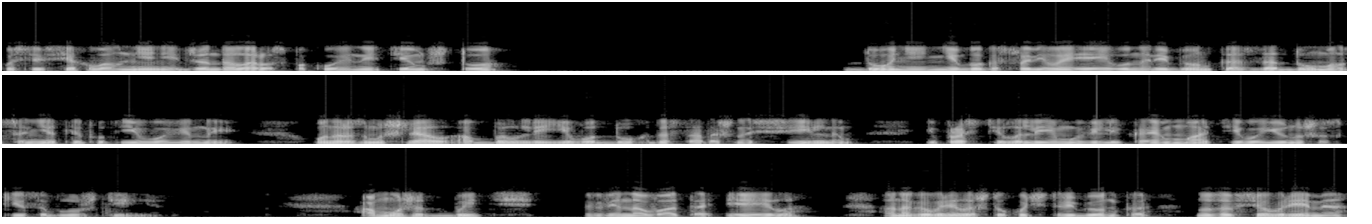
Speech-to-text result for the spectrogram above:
После всех волнений Джандалар, успокоенный тем, что Дони не благословила Эйлу на ребенка, задумался, нет ли тут его вины. Он размышлял, а был ли его дух достаточно сильным и простила ли ему Великая Мать его юношеские заблуждения. А может быть, виновата Эйла? Она говорила, что хочет ребенка, но за все время,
